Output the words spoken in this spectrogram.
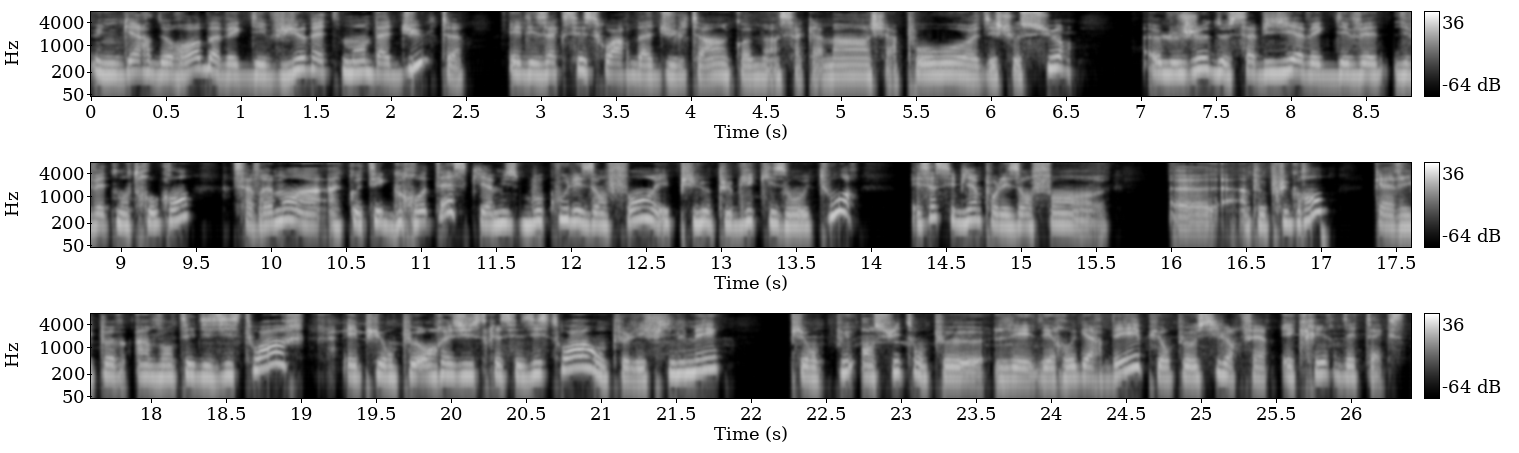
une garde-robe avec des vieux vêtements d'adultes et des accessoires d'adultes, hein, comme un sac à main, un chapeau, euh, des chaussures. Euh, le jeu de s'habiller avec des, vêtements trop grands, ça a vraiment un, côté grotesque qui amuse beaucoup les enfants et puis le public qu'ils ont autour. Et ça, c'est bien pour les enfants euh, un peu plus grands, car ils peuvent inventer des histoires, et puis on peut enregistrer ces histoires, on peut les filmer, puis ensuite on peut les, les regarder, puis on peut aussi leur faire écrire des textes.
